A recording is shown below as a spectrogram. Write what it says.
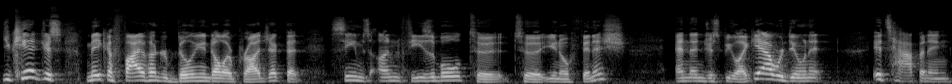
You can't just make a 500 billion dollar project that seems unfeasible to to you know finish, and then just be like, yeah, we're doing it, it's happening.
